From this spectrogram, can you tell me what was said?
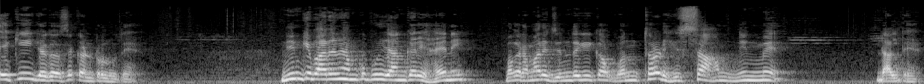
एक ही जगह से कंट्रोल होते हैं। नींद के बारे में हमको पूरी जानकारी है नहीं, मगर हमारी ज़िंदगी का वन थर्ड हिस्सा हम नींद में डालते हैं।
